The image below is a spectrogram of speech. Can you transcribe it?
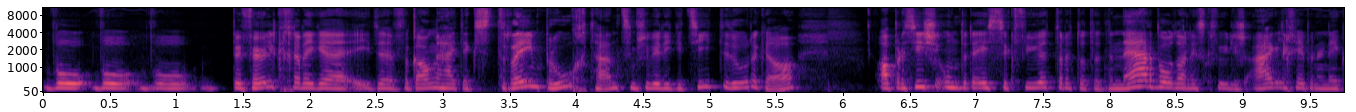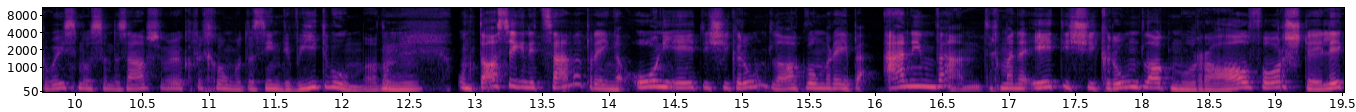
wo, wo, wo Bevölkerungen in der Vergangenheit extrem gebraucht haben, um schwierige Zeiten durchzugehen, aber es ist unterdessen gefüttert, oder der Nervo, dann das Gefühl, ist eigentlich eben ein Egoismus und eine Selbstverwirklichung oder das Individuum. Oder? Mhm. Und das irgendwie zusammenbringen, ohne ethische Grundlage, wo man eben auch nicht wollen. Ich meine, ethische Grundlage, Moralvorstellung,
